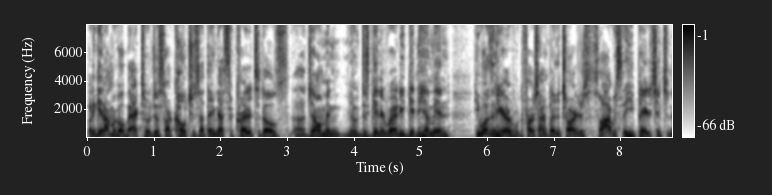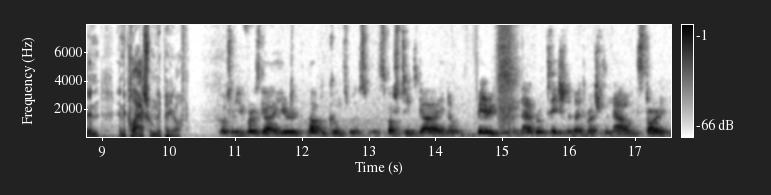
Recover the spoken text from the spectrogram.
But again, I'm gonna go back to just our coaches. I think that's a credit to those uh, gentlemen. You know, just getting it ready, getting him in. He wasn't here the first time he played the Chargers, so obviously he paid attention in, in the classroom. That paid off. Coach, when you first got here, Malcolm Koonce was a special teams guy, you know, very deep in that rotation of edge rushers, and now he's starting.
